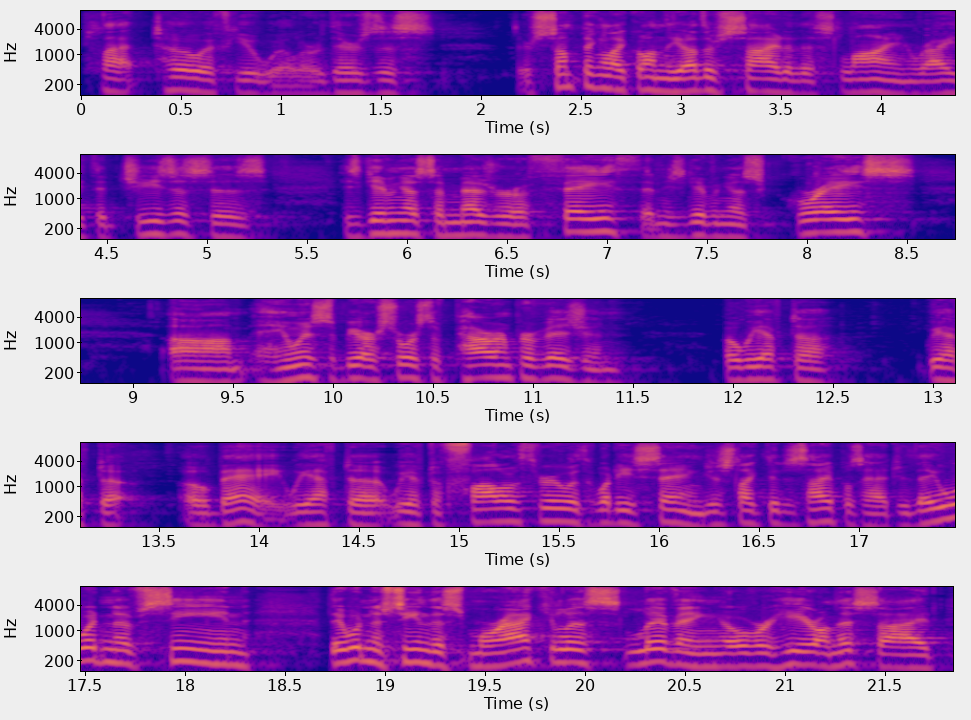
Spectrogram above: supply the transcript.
plateau, if you will, or there's this there's something like on the other side of this line, right? That Jesus is he's giving us a measure of faith and he's giving us grace. Um, and he wants to be our source of power and provision, but we have to we have to obey. We have to we have to follow through with what he's saying, just like the disciples had to. They wouldn't have seen they wouldn't have seen this miraculous living over here on this side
